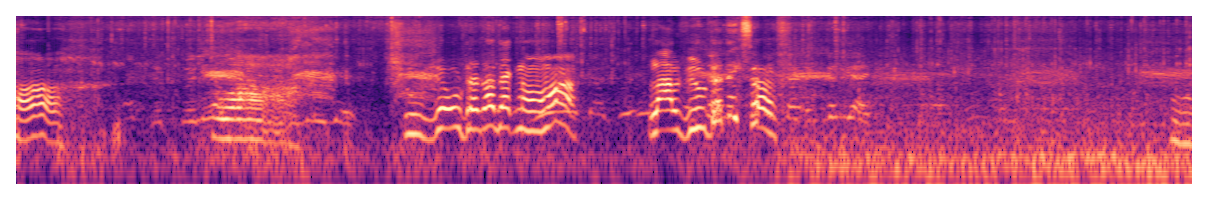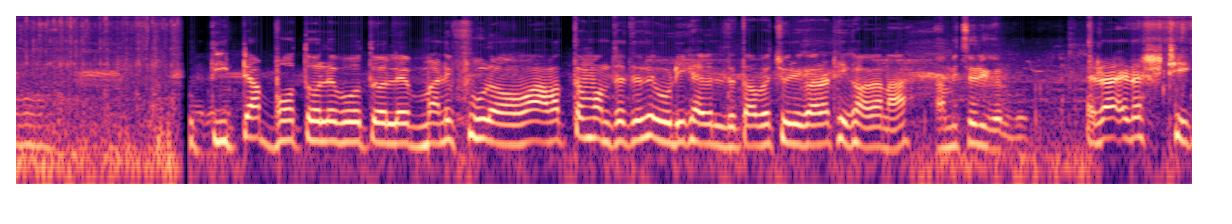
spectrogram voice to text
হ্যাঁ. সূর্য উঠাটা দেখ না মামা। লাল ভিউটা দেখছ? তিনটা বোতলে বোতলে মানে পুরো মামা আমার তো মন চাইতেছে উড়ি খাই ফেলতে তবে চুরি করা ঠিক হবে না। আমি চুরি করব। এটা এটা ঠিক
